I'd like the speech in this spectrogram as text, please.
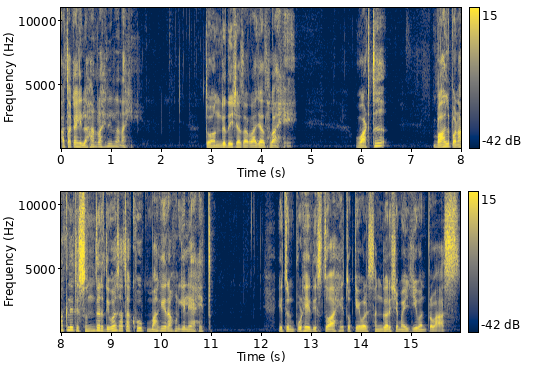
आता काही लहान राहिलेला नाही. तो अंगदेशाचा राजा झाला आहे. वाटतं बालपणातले ते सुंदर दिवस आता खूप मागे राहून गेले आहेत. इथून पुढे दिसतो आहे तो केवळ संघर्षमय जीवन प्रवास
